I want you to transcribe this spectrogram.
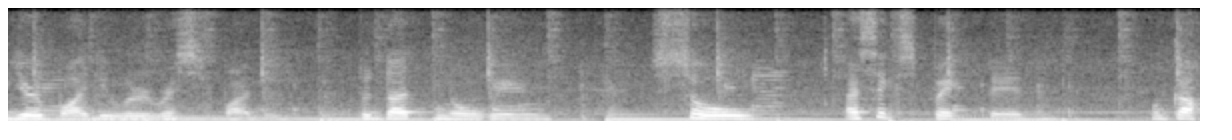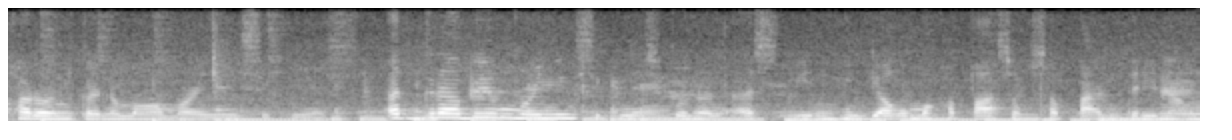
your body will respond to that knowing. So, as expected, magkakaroon ka ng mga morning sickness. At grabe yung morning sickness ko nun as in hindi ako makapasok sa pantry ng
